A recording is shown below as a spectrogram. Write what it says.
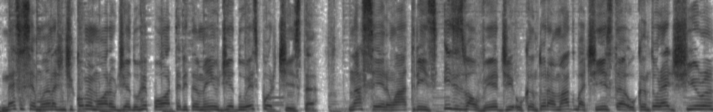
Nessa semana a gente comemora o Dia do Repórter e também o Dia do Esportista. Nasceram a atriz Isis Valverde, o cantor Amado Batista, o cantor Ed Sheeran,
